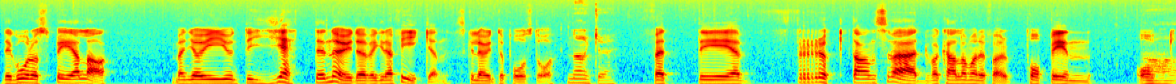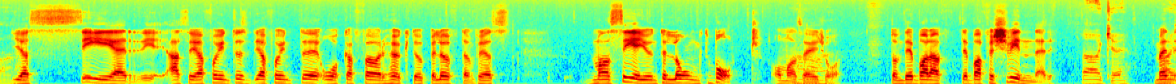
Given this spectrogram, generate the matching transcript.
Det går att spela. Men jag är ju inte jättenöjd över grafiken skulle jag inte påstå. Nej, Okej. För att det är fruktansvärd, vad kallar man det för? Pop-in. Och Aha. jag ser, alltså jag får ju inte, jag får inte åka för högt upp i luften för jag, man ser ju inte långt bort om man säger Nej. så. De, det, bara, det bara försvinner. Ja, Okej. Men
